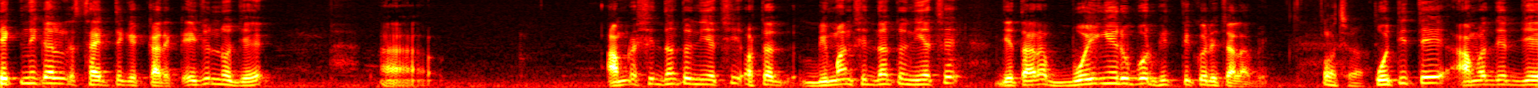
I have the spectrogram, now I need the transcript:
টেকনিক্যাল সাইড থেকে কারেক্ট এই জন্য যে আমরা সিদ্ধান্ত নিয়েছি অর্থাৎ বিমান সিদ্ধান্ত নিয়েছে যে তারা বোয়িংয়ের উপর ভিত্তি করে চালাবে। আচ্ছা। অতীতে আমাদের যে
